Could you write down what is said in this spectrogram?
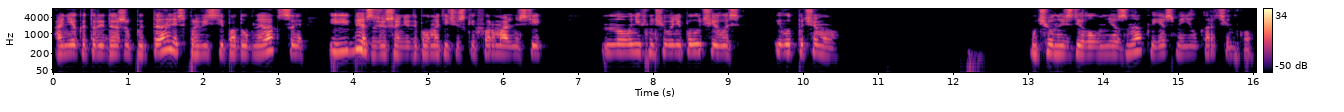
а некоторые даже пытались провести подобные акции и без решения дипломатических формальностей, но у них ничего не получилось, и вот почему. Ученый сделал мне знак, и я сменил картинку.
